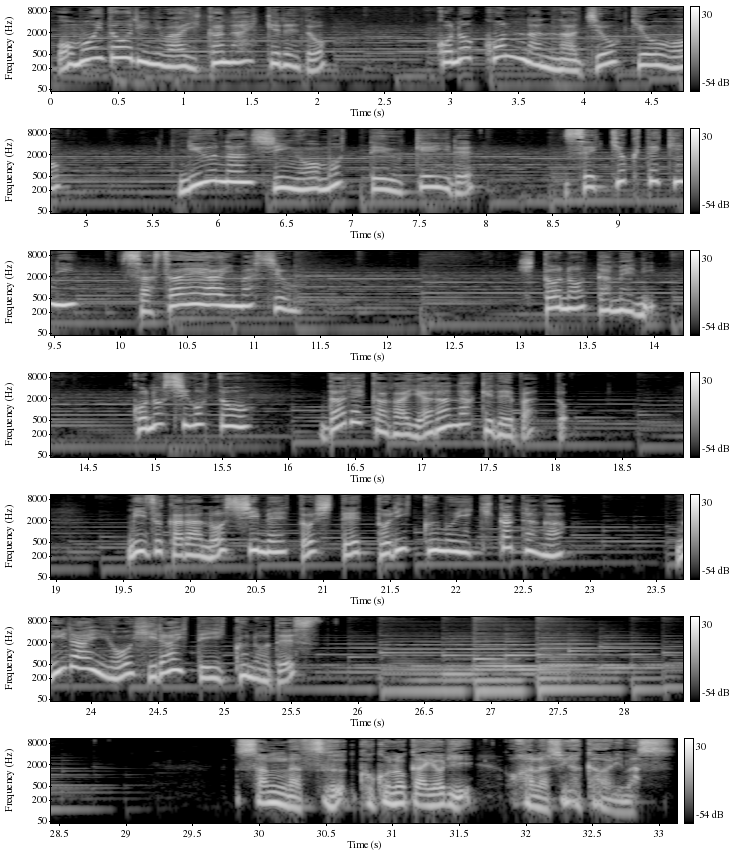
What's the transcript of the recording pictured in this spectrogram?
思い通りにはいかないけれどこの困難な状況を入難心を持って受け入れ積極的に支え合いましょう。人のために。この仕事を誰かがやらなければと。自らの使命として取り組む生き方が未来を開いていくのです。3月9日よりお話が変わります。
